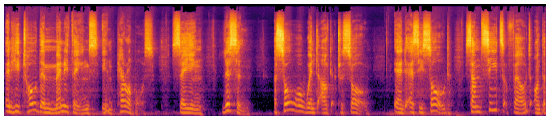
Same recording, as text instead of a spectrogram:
And he told them many things in parables, saying, Listen, a sower went out to sow, and as he sowed, some seeds fell on the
